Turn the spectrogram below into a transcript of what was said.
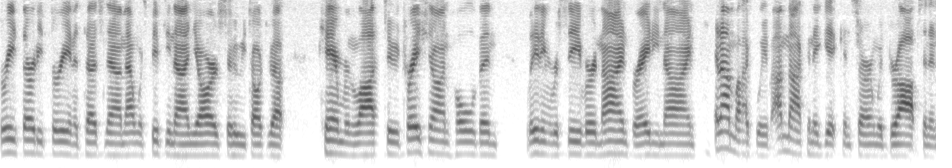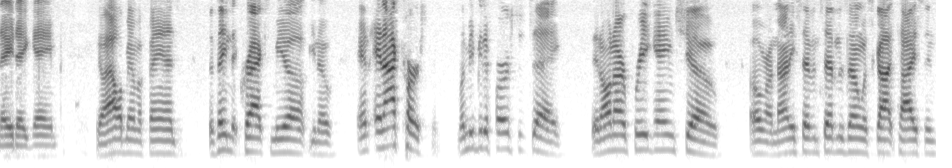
333 and a touchdown. That was 59 yards to who we talked about, Cameron Latu. Traeshon Holden, leading receiver, 9 for 89. And I'm like Weave, I'm not going to get concerned with drops in an A Day game. You know, Alabama fans, the thing that cracks me up, you know, and and I cursed him. Let me be the first to say that on our pregame show over on 97.7 The Zone with Scott Tyson,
